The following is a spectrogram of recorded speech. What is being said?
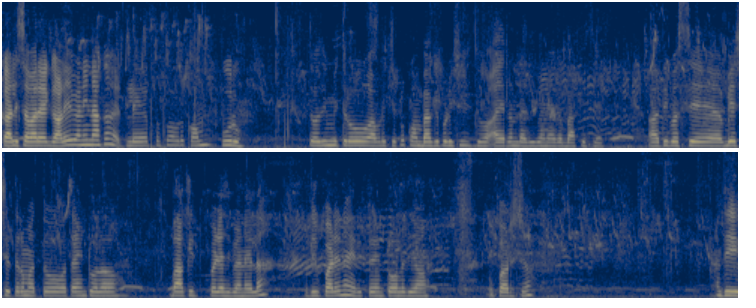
કાલે સવારે ગાળીએ વેણી નાખા. એટલે પછી આપણે કામ પૂરું. તો હજી મિત્રો આપણે કેટલું કામ બાકી પડ્યું છે. જો આયરન દાદી વેણ્યા બાકી છે. આથી પછી બે ક્ષેત્રમાં તો ત્રણ ટોલ બાકી જ પડ્યા છે વેણેલા. હજી ઉપાડે ને એ ત્રણ ટોલ જ્યાં ઉપાડશે. હજી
